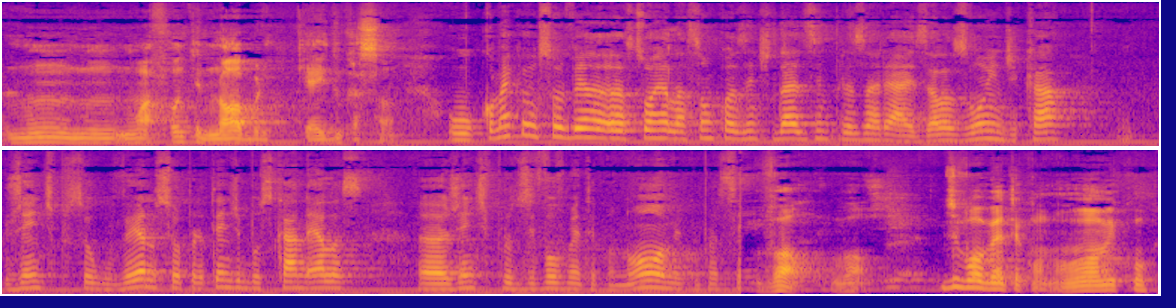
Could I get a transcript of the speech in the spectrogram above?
num, numa fonte nobre, que é a educação. O, como é que o senhor vê a sua relação com as entidades empresariais? Elas vão indicar gente para o seu governo? O senhor pretende buscar nelas uh, gente para o desenvolvimento econômico? Para ser... Vão, vão. Desenvolvimento econômico,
